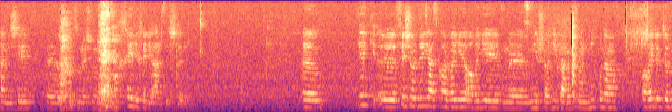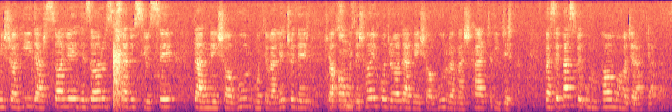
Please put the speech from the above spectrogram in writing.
همیشه حضورشون ما خیلی خیلی ارزش داره. یک فشرده ای از کارهای آقای میرشاهی براتون می‌خونم. آقای دکتر میرشاهی در سال 1333 در نیشابور متولد شده. و آموزش های خود را در نیشابور و مشهد دیده و سپس به اروپا مهاجرت کرده است.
